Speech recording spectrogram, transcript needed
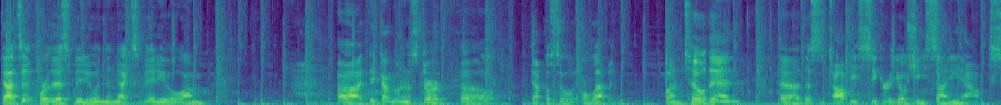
that's it for this video. In the next video, I'm uh, I think I'm going to start uh, episode 11. But until then, uh, this is Toppy Secret Yoshi signing out.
